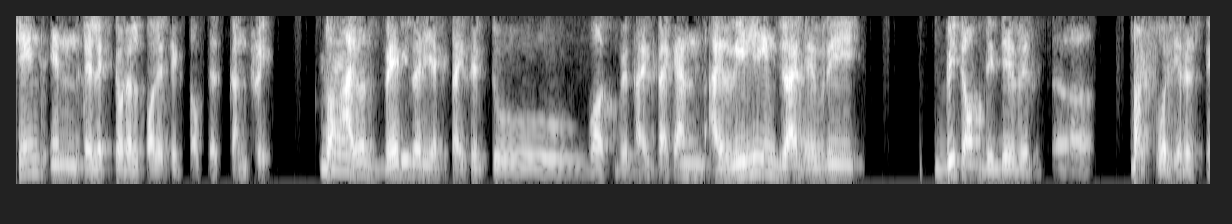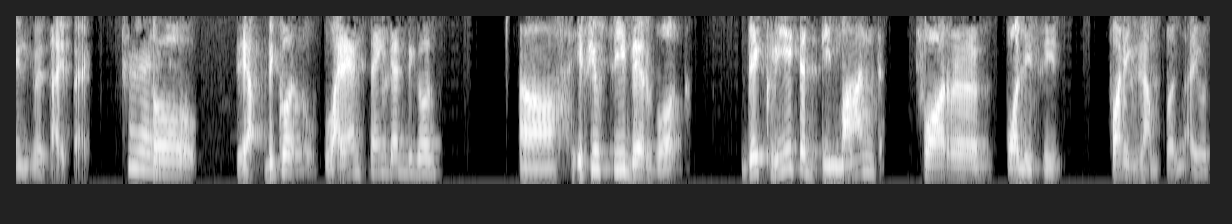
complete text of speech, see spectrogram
change in electoral politics of this country. So right. I was very, very excited to work with IPAC and I really enjoyed every bit of the day with uh, my four year stint with IPAC. Right. So, yeah, because why I'm saying that because uh, if you see their work, they create a demand for uh, policies. For example, I would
